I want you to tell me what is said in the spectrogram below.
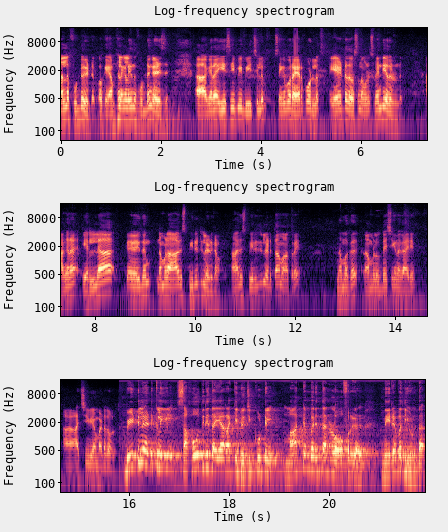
നല്ല ഫുഡ് കിട്ടും. ഓക്കെ അമ്പലങ്ങളിൽ നിന്ന് ഫുഡും കഴിച്ച് അങ്ങനെ ഇ സി പി ബീച്ചിലും സിംഗപ്പൂർ എയർപോർട്ടിലും ഏഴെട്ട് ദിവസം നമ്മൾ സ്പെൻഡ് ചെയ്തിട്ടുണ്ട്. അങ്ങനെ എല്ലാ ഇതും നമ്മൾ ആ ഒരു സ്പിരിറ്റിൽ എടുക്കണം. ആ ഒരു സ്പിരിറ്റിൽ എടുത്താൽ മാത്രമേ നമുക്ക് നമ്മൾ ഉദ്ദേശിക്കുന്ന കാര്യം അച്ചീവ് ചെയ്യാൻ പറ്റത്തുള്ളൂ. വീട്ടിലെ അടുക്കളയിൽ സഹോദരി തയ്യാറാക്കിയ രുചിക്കൂട്ടിൽ മാറ്റം വരുത്താനുള്ള ഓഫറുകൾ നിരവധിയുണ്ട്.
